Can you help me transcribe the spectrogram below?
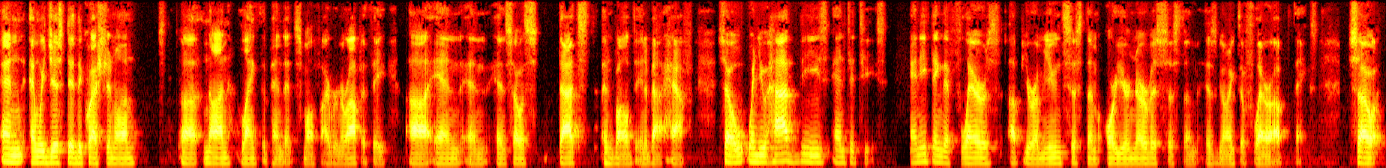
and and we just did the question on uh, non-length dependent small fiber neuropathy, uh, and and and so that's involved in about half. So when you have these entities, anything that flares up your immune system or your nervous system is going to flare up things. So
